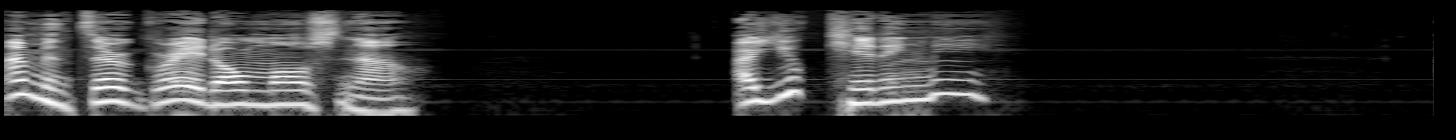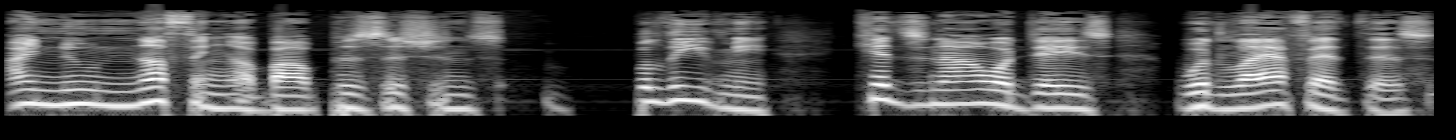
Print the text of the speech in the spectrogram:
I'm in third grade almost now. Are you kidding me? I knew nothing about positions. Believe me, kids nowadays would laugh at this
